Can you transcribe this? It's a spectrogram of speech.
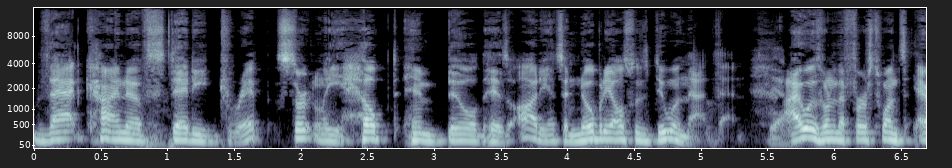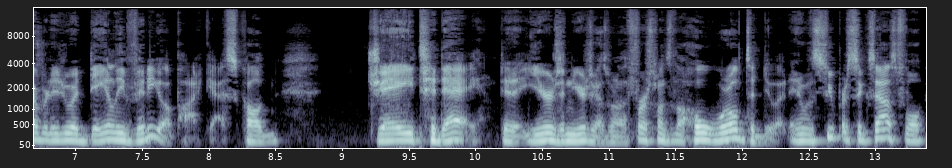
that kind of steady drip certainly helped him build his audience, and nobody else was doing that then. Yeah. I was one of the first ones ever to do a daily video podcast called Jay Today. Did it years and years ago. It was one of the first ones in the whole world to do it, and it was super successful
